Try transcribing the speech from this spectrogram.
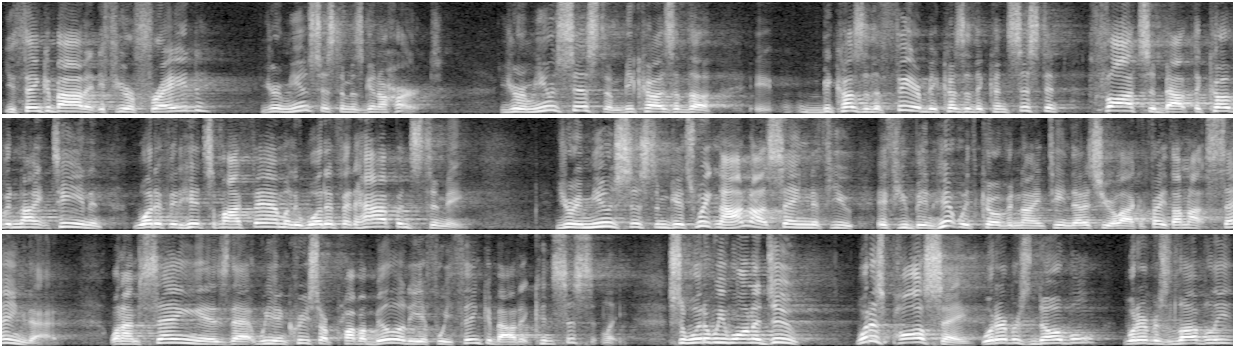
You think about it, if you're afraid, your immune system is going to hurt. Your immune system, because of the because of the fear, because of the consistent thoughts about the COVID 19 and what if it hits my family, what if it happens to me your immune system gets weak. Now, I'm not saying if, you, if you've been hit with COVID 19 that it's your lack of faith. I'm not saying that. What I'm saying is that we increase our probability if we think about it consistently. So, what do we want to do? What does Paul say? Whatever's noble, whatever's lovely,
